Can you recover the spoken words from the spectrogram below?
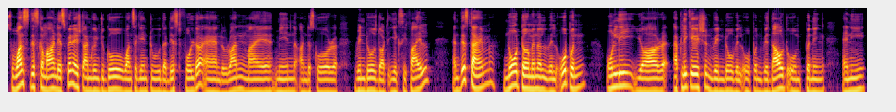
So once this command is finished, I'm going to go once again to the dist folder and run my main underscore windows.exe file. And this time no terminal will open, only your application window will open without opening any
